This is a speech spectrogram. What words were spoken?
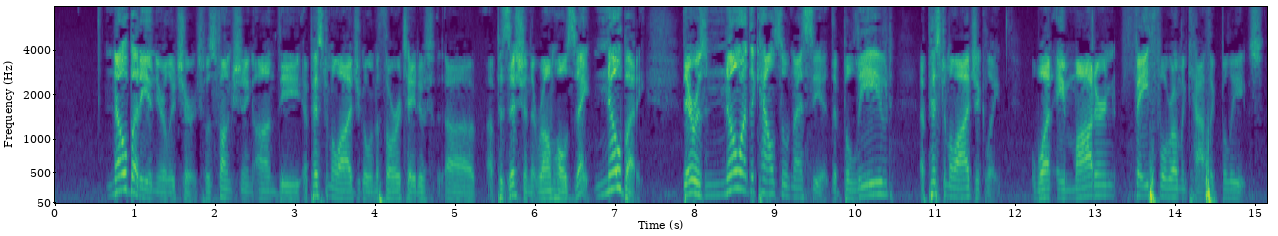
nobody in the early church was functioning on the epistemological and authoritative uh, position that Rome holds today. Nobody. There was no one at the Council of Nicaea that believed epistemologically what a modern faithful Roman Catholic believes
